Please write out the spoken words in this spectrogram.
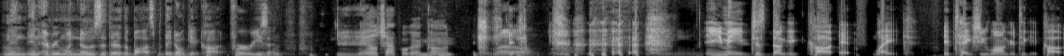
And, and everyone knows that they're the boss, but they don't get caught for a reason. El Chapo got mm-hmm. caught. Well, you mean just don't get caught at like it takes you longer to get caught?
